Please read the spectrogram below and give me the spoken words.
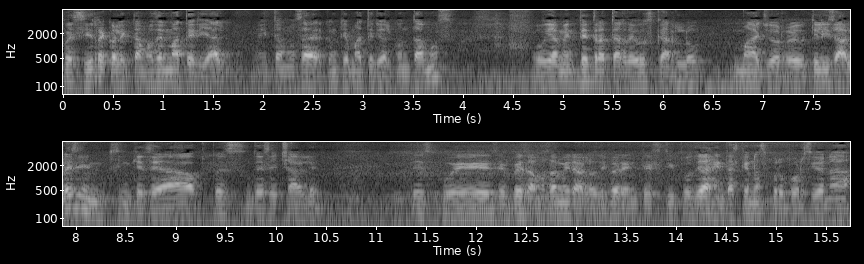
pues sí, recolectamos el material, necesitamos saber con qué material contamos, obviamente tratar de buscar lo mayor reutilizable sin, sin que sea pues desechable. Después empezamos a mirar los diferentes tipos de agendas que nos proporciona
